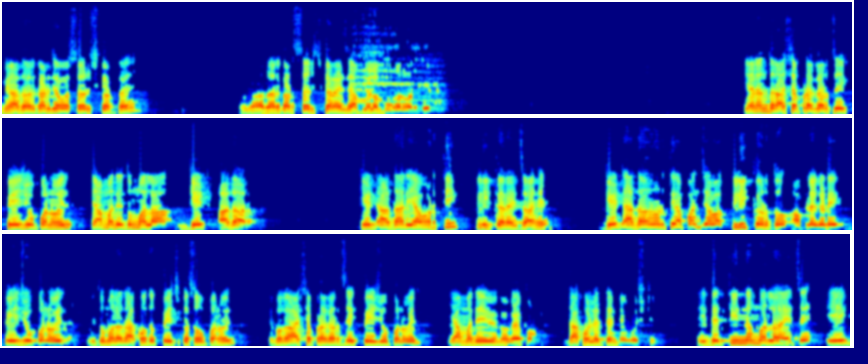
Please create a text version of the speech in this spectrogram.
तुम्ही आधार कार्ड जेव्हा सर्च करताय आधार कार्ड सर्च करायचं आपल्याला गुगलवरती यानंतर अशा प्रकारचं एक पेज ओपन होईल. त्यामध्ये तुम्हाला गेट आधार गेट आधार यावरती क्लिक करायचं आहे. गेट आधारवरती आपण जेव्हा क्लिक करतो आपल्याकडे एक पेज ओपन होईल. मी तुम्हाला दाखवतो पेज कसं ओपन होईल. हे बघा अशा प्रकारचं एक पेज ओपन होईल. यामध्ये वेगवेगळ्या दाखवल्या त्यांनी गोष्टी. इथे तीन नंबरला जायचे एक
